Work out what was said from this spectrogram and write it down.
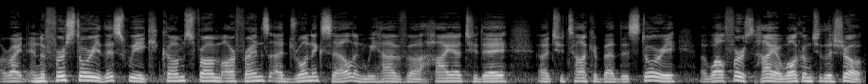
All right, and the first story this week comes from our friends at DroneXL, and we have uh, Haye today uh, to talk about this story. Uh, well, first, Haye, welcome to the show.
